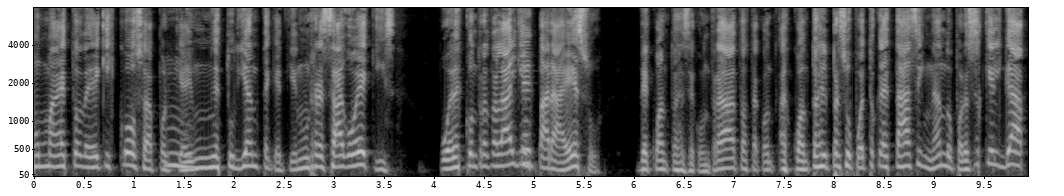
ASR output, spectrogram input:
un maestro de X cosas porque Mm. hay un estudiante que tiene un rezago X. Puedes contratar a alguien Que- para eso. De cuánto es ese contrato, hasta cuánto, cuánto es el presupuesto que le estás asignando. Por eso es que el gap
